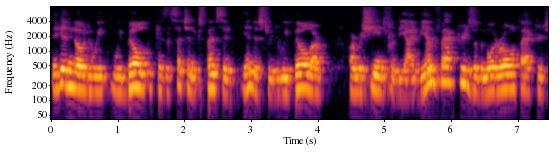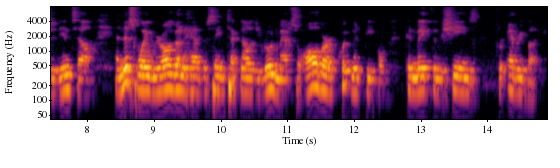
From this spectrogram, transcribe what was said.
they didn't know do we, we build, because it's such an expensive industry, do we build our, our machines for the IBM factories or the Motorola factories or the Intel? And this way, we're all going to have the same technology roadmap so all of our equipment people can make the machines for everybody.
